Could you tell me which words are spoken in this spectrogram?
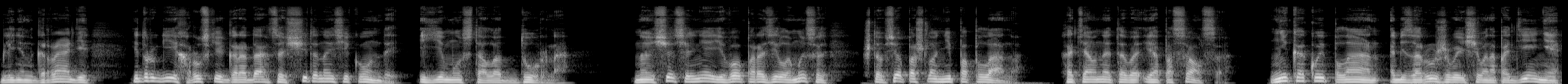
Ленинграде и других русских городах за считанные секунды, и ему стало дурно. Но еще сильнее его поразила мысль, что все пошло не по плану, хотя он этого и опасался. Никакой план обезоруживающего нападения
